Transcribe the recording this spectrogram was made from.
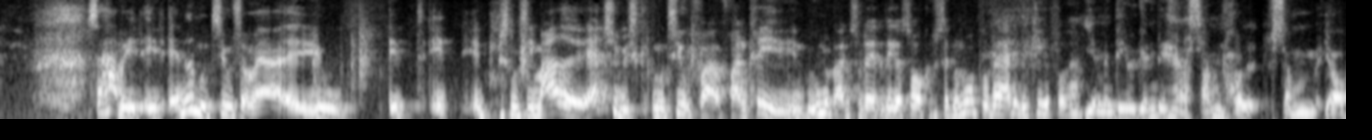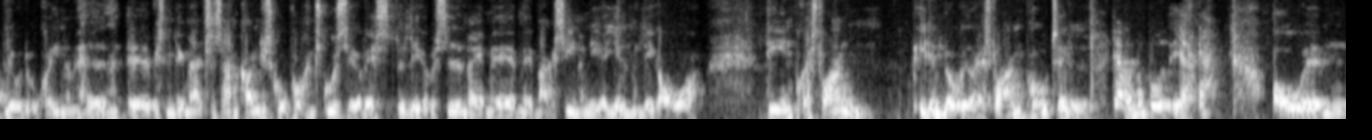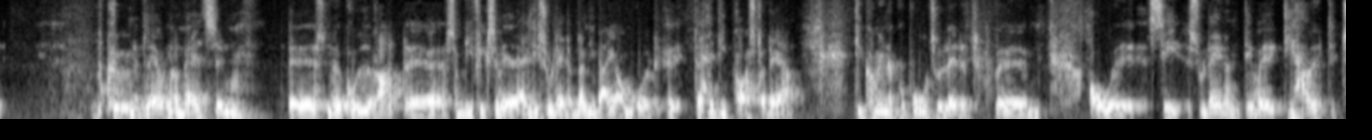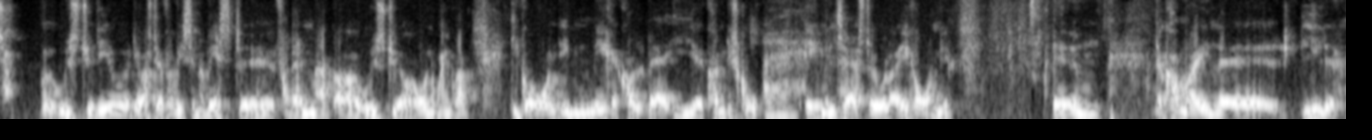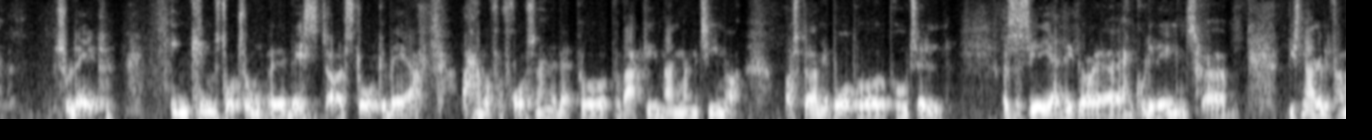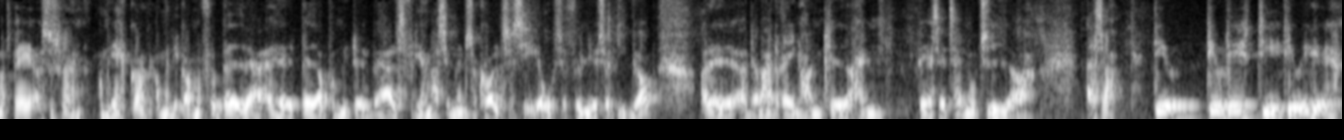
Så har vi et, et andet motiv, som er øh, jo et, et, et skal man sige, meget atypisk motiv fra, fra en krig, en umiddelbart en soldat, der ligger så Kan du sætte nogle ord på, hvad er det, vi kigger på her? Jamen, det er jo igen det her sammenhold, som jeg oplevede, ukrainerne havde. Øh, hvis man lægger mærke til, så har han kondisko på, hans skudsikker vest ligger ved siden af med, med magasinerne i, og hjelmen ligger over. Det er inde på restauranten, i den lukkede restaurant på hotellet. Der, hvor du boede? Ja. ja. Og øh, køkkenet lavede noget mad til dem, øh, sådan noget gryderet, øh, som de fik serveret. Alle de soldater, der lige var i området, øh, der havde de poster der, de kom ind og kunne bruge toilettet. Øh, og øh, se, soldaterne, det var ikke, de har jo ikke det top udstyr. Det er jo det er også derfor, vi sender vest øh, fra Danmark og udstyr rundt omkring. De går rundt i mega koldt vejr i øh, kondisko. Ej. Ikke militærstøvler, ikke ordentligt. Øh, der kommer en øh, lille soldat en kæmpe stor tung øh, vest og et stort gevær, og han var forfrossen, han havde været på, på vagt i mange, mange timer, og spørger, om jeg bor på, på hotellet. Og så siger jeg, ja, det gjorde jeg. Han kunne lidt engelsk, og vi snakker lidt frem og tilbage. Og så spørger han, om, jeg ikke godt, om han ikke godt må få bad, øh, bad op på mit øh, værelse, fordi han var simpelthen så kold. Så siger jeg, jo, selvfølgelig. Så gik vi op, og, øh, og der var et rent håndklæde, og han, jeg sagde, tag noget tid. Og, altså, det er jo det, er jo det de, det er jo ikke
